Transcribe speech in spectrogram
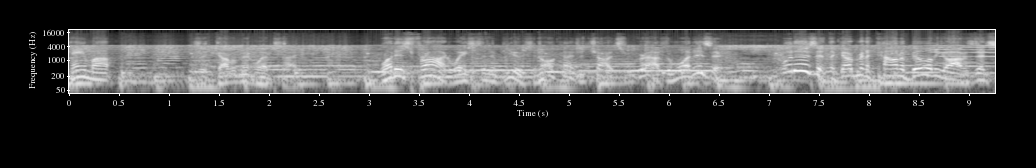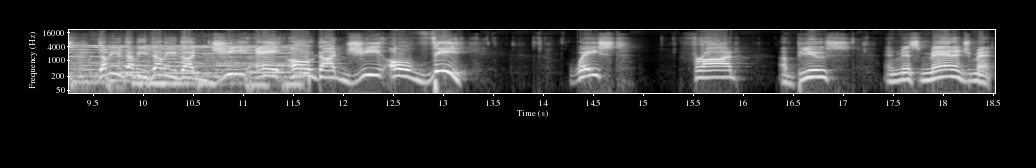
came up as a government website. What is fraud, waste, and abuse? And all kinds of charts and graphs. And what is it? What is it? The Government Accountability Office. That's www.gao.gov. Waste, fraud, abuse, and mismanagement.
